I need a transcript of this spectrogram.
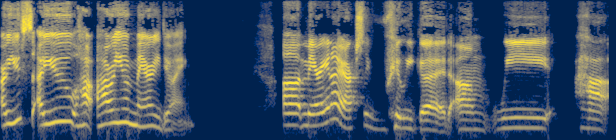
are you are you how how are you and Mary doing? Uh, Mary and I are actually really good. Um, we ha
